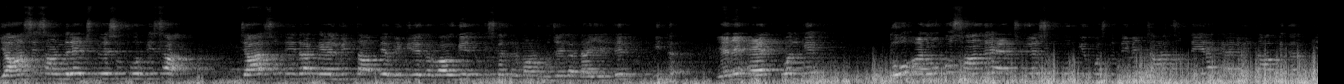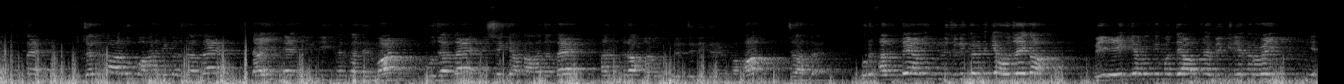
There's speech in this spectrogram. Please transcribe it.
यहाँ से सांद्र H2SO4 के साथ 413 केल्विन ताप पे अभिक्रिया करवाओगे तो किसका निर्माण हो जाएगा डाइएथिल ईथर यानी एल्कोहल के दो अणुओं को सांद्र H2SO4 की उपस्थिति में 413 केल्विन ताप पे गर्म किया जाता है। जल का अणु बाहर निकल जाता है डाई एथिल ईथर का निर्माण हो जाता है। इसे क्या कहा जाता है? अंतरा अणु निर्जलीकरण कहा जाता है। और अंत्य अणु निर्जलीकरण क्या हो जाएगा? वे एक अणु के मध्य आपने अभिक्रिया करवाई कि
